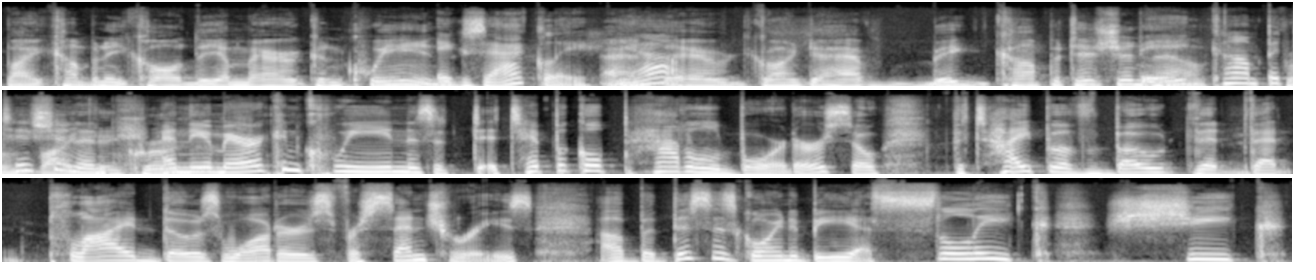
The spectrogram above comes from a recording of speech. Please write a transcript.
by a company called the American Queen. exactly. And yeah. they're going to have big competition now. big competition and, and the American Queen is a, a typical paddle boarder so the type of boat that that plied those waters for centuries uh, but this is going to be a sleek chic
